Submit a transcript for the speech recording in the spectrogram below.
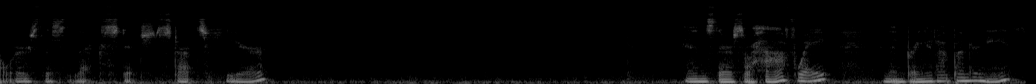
hours. This next stitch starts here. Ends there, so halfway, and then bring it up underneath.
